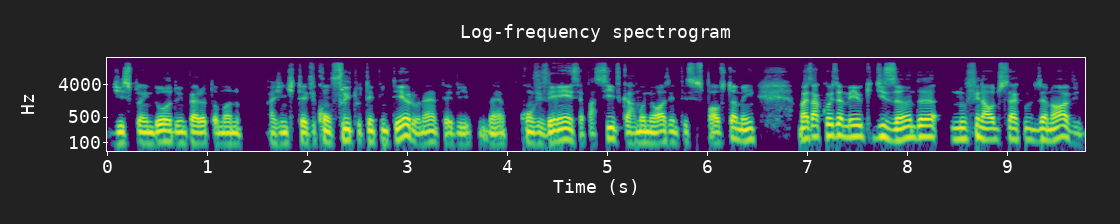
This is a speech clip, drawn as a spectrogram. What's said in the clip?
de esplendor do Império Otomano a gente teve conflito o tempo inteiro, né? Teve né, convivência pacífica, harmoniosa entre esses povos também, mas a coisa meio que desanda no final do século XIX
